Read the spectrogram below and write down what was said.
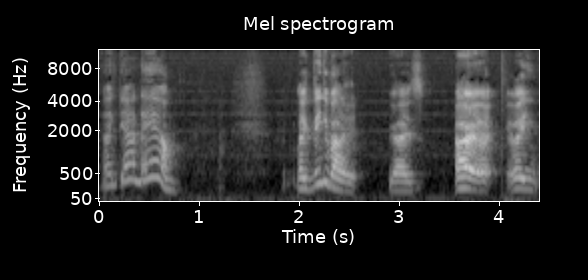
Like, goddamn. Like, think about it, guys. Alright, like,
